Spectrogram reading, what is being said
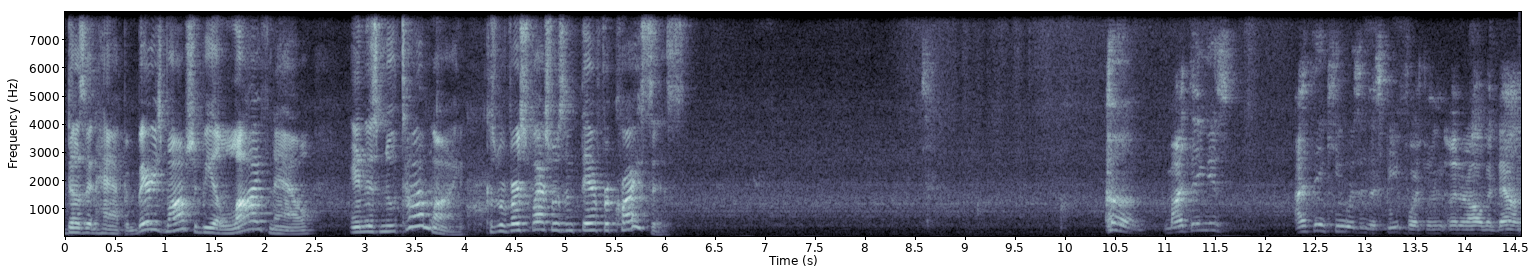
doesn't happen. Barry's mom should be alive now in this new timeline because Reverse Flash wasn't there for Crisis. My thing is, I think he was in the Speed Force when, when it all went down,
